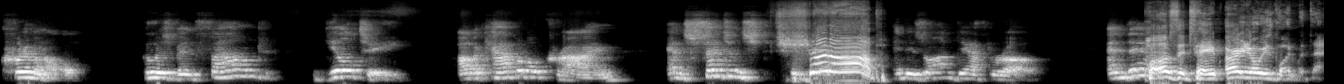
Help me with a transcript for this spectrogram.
criminal who has been found guilty of a capital crime and sentenced Shut up. and is on death row. And then Pause the tape. I already know he's going with that.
